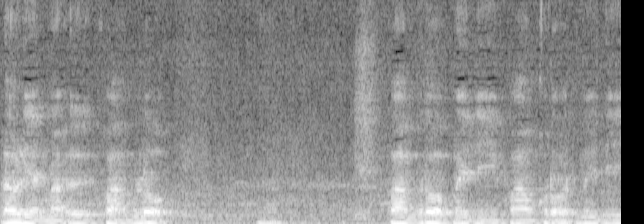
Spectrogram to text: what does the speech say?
เราเรียนมาเออความโลภความโลภไม่ดี ความโกรธไม่ดี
